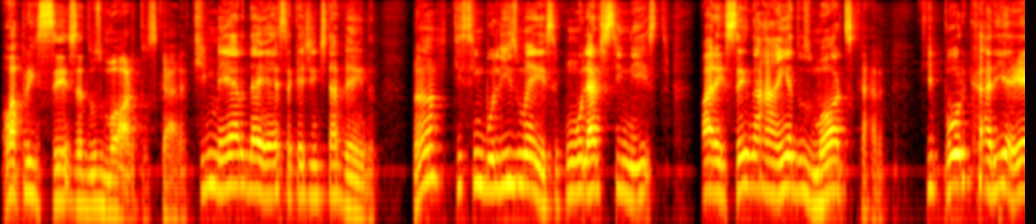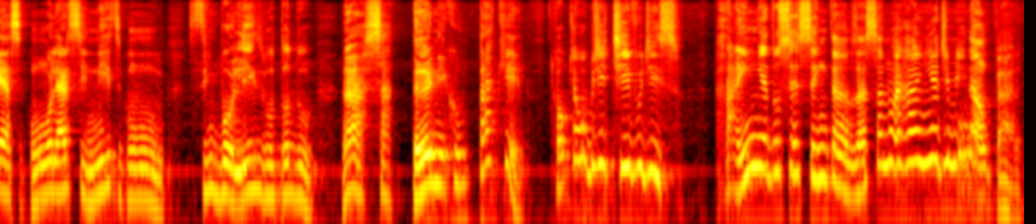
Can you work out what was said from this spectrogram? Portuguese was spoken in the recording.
ou a princesa dos mortos, cara? Que merda é essa que a gente tá vendo? Hã? Que simbolismo é esse? Com um olhar sinistro, parecendo a rainha dos mortos, cara. Que porcaria é essa? Com um olhar sinistro, com um simbolismo todo ah, satânico. Pra quê? Qual que é o objetivo disso? Rainha dos 60 anos. Essa não é rainha de mim, não, cara.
